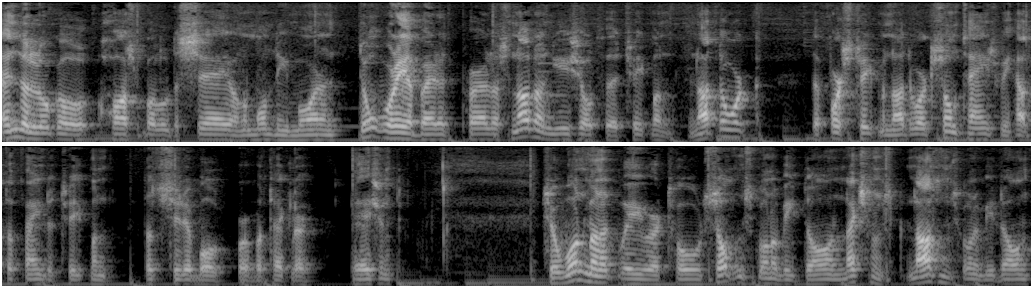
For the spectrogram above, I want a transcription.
in the local hospital to say on a Monday morning, don't worry about it, Pearl. It's not unusual for the treatment not to work. The first treatment not work. Sometimes we have to find a treatment that's suitable for a particular patient. So one minute we were told something's going to be done, next one's nothing's going to be done.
